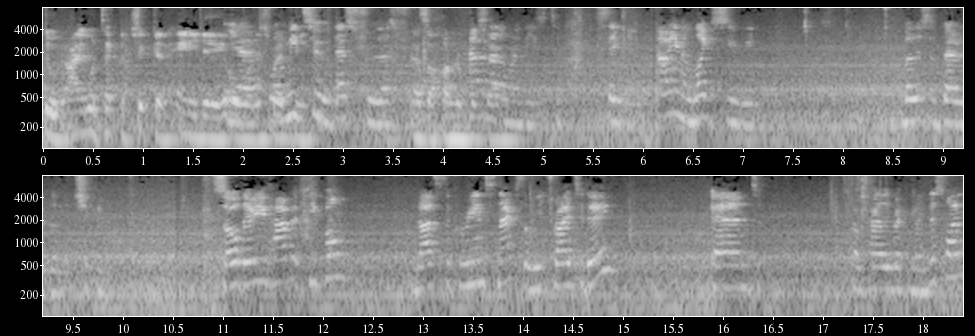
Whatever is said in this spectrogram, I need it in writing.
Dude, I would take the chicken any day yeah, over this well, red me meat. too. That's true. That's true. That's a hundred Have another one percent. of these to save you. I don't even like seaweed, but this is better than the chicken. So there you have it, people. That's the Korean snacks that we tried today, and I would highly recommend this one,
